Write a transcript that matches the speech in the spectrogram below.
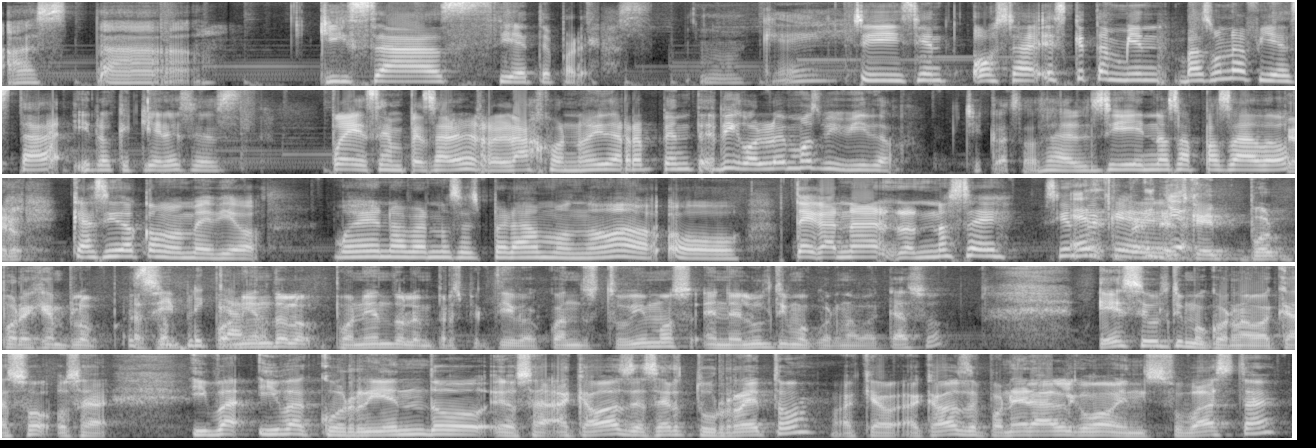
hasta quizás siete parejas. Ok. Sí, siento, o sea, es que también vas a una fiesta y lo que quieres es pues empezar el relajo, ¿no? Y de repente, digo, lo hemos vivido, chicos. O sea, sí nos ha pasado Pero- que ha sido como medio, bueno, a ver, nos esperamos, ¿no? O te ganar, no sé. Siento Es- que. Es que, por, por ejemplo, así complicado. poniéndolo, poniéndolo en perspectiva, cuando estuvimos en el último Cuernavacaso, ese último Cuernavacaso, o sea, iba, iba corriendo, o sea, acabas de hacer tu reto, aca- acabas de poner algo en subasta,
